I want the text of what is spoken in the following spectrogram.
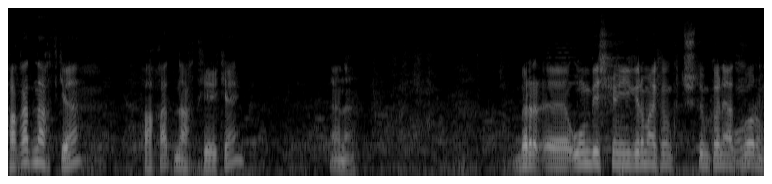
Faqat naqdga? Faqat naqdga ekan. Ana. Bir e, 15 kun 20 kun kutish imkoniyati bormi?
